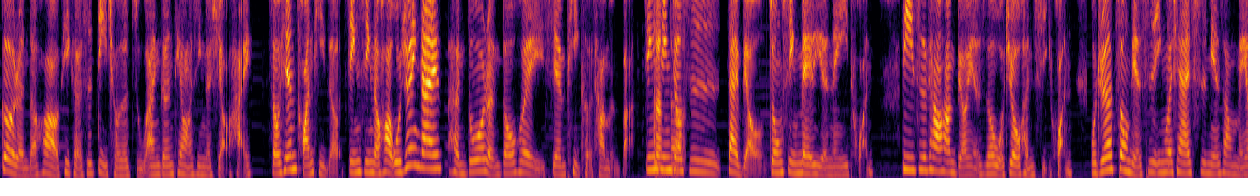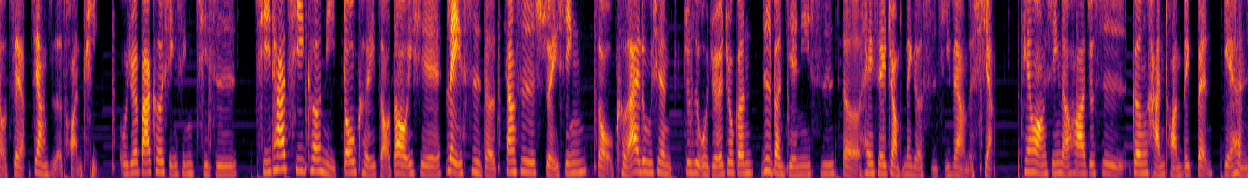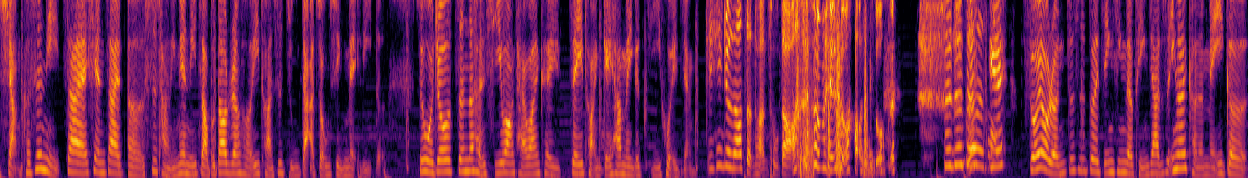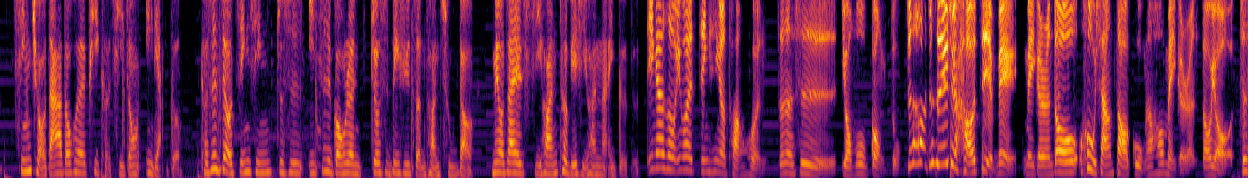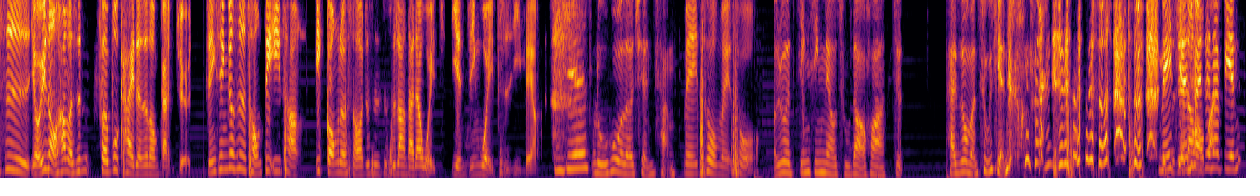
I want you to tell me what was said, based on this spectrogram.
个人的话，我 pick 的是地球的祖安跟天王星的小孩。首先，团体的金星的话，我觉得应该很多人都会先 pick 他们吧。金星就是代表中性魅力的那一团。第一次看到他们表演的时候，我就很喜欢。我觉得重点是因为现在市面上没有这样这样子的团体。我觉得八颗行星其实其他七颗你都可以找到一些类似的，像是水星走可爱路线，就是我觉得就跟日本杰尼斯的黑 C Jump 那个时期非常的像。天王星的话，就是跟韩团 Big Bang 也很像，可是你在现在呃市场里面，你找不到任何一团是主打中性魅力的，所以我就真的很希望台湾可以这一团给他们一个机会，这样。金星就是要整团出道，没什么好说的。对对对，因为所有人就是对金星的评价，就是因为可能每一个星球大家都会 pick 其中一两个，可是只有金星就是一致公认，就是必须整团出道。没有在喜欢特别喜欢哪一个的，应该说，因为金星的团魂真的是有目共睹，就是他们就是一群好姐妹，每个人都互相照顾，然后每个人都有，就是有一种他们是分不开的那种感觉。金星就是从第一场一攻的时候，就是就是让大家为之眼睛为之一亮，直接虏获了全场。没错没错，如果金星没有出道的话，就。还是我们出钱，没钱还在那边。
